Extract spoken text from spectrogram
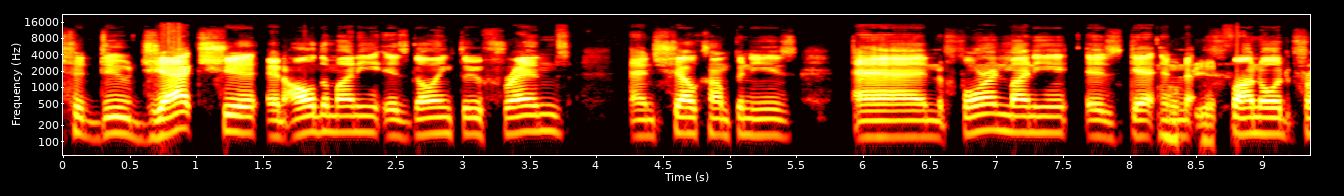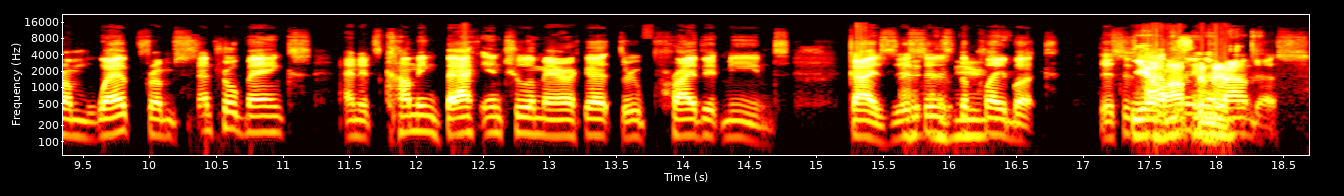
to do jack shit and all the money is going through friends and shell companies and foreign money is getting Oh, yeah. funneled from web from central banks and it's coming back into America through private means. Guys, this is the playbook. This is Yeah, happening Optimus. around us.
